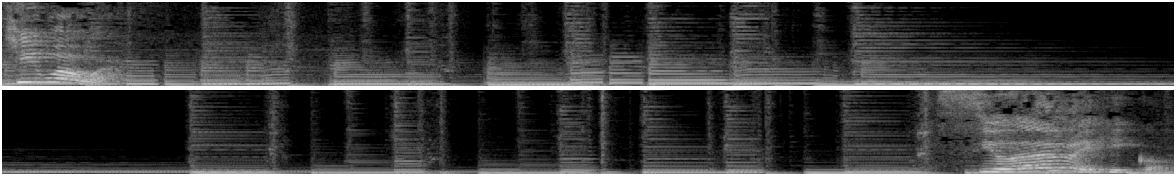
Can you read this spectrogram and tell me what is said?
Chihuahua. Ciudad de México.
